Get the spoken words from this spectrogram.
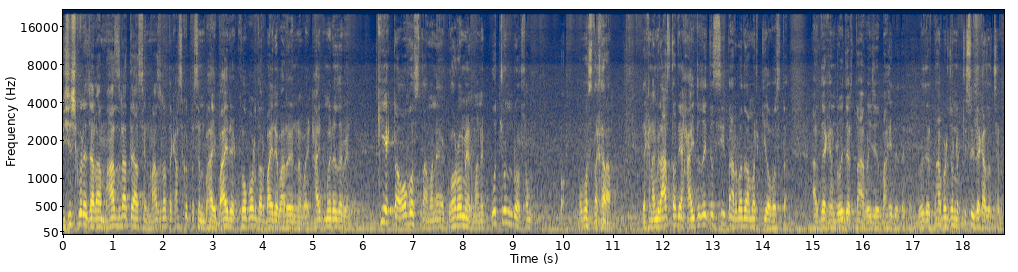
বিশেষ করে যারা মাঝরাতে আছেন, মাঝরাতে কাজ করতেছেন, ভাই, বাইরে খবরদার বাইরে বার হবেন না, ভাই, ঠাইট মরে যাবেন। কি একটা অবস্থা মানে গরমের মানে প্রচণ্ড অবস্থা খারাপ। দেখেন আমি রাস্তা দিয়ে হাইটে যাইতেছি, তার বাদেও আমার কি অবস্থা। আর দেখেন রোদের তাপ, এই যে বাহিরে দেখেন, রোদের তাপের জন্য কিছুই দেখা যাচ্ছে না।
